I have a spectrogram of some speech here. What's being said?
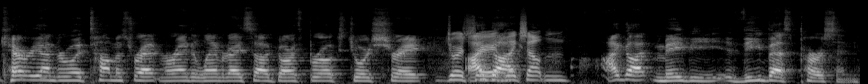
Carrie Underwood, Thomas Rhett, Miranda Lambert. I saw Garth Brooks, George Strait. George I Strait, got, Blake Shelton. I got maybe the best person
